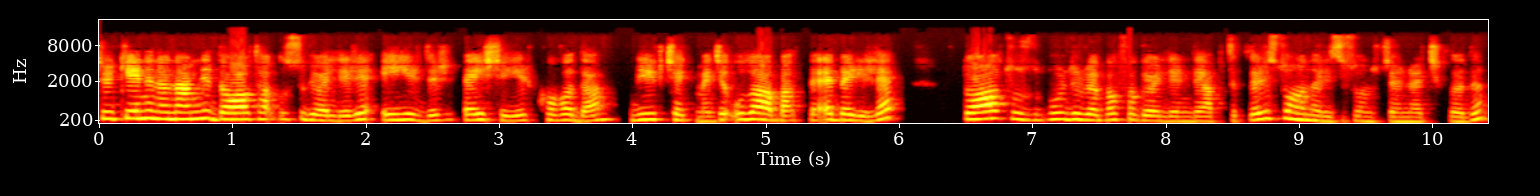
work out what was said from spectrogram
Türkiye'nin önemli doğal tatlı su gölleri Eğirdir, Beyşehir, Kovada, Büyükçekmece, Uluabat ve Eber ile doğal tuzlu Burdur ve Bafa göllerinde yaptıkları su analizi sonuçlarını açıkladı.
